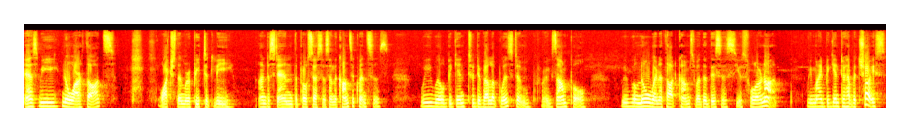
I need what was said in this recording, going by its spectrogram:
As we know our thoughts, watch them repeatedly, understand the processes and the consequences, we will begin to develop wisdom. For example, we will know when a thought comes whether this is useful or not. We might begin to have a choice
